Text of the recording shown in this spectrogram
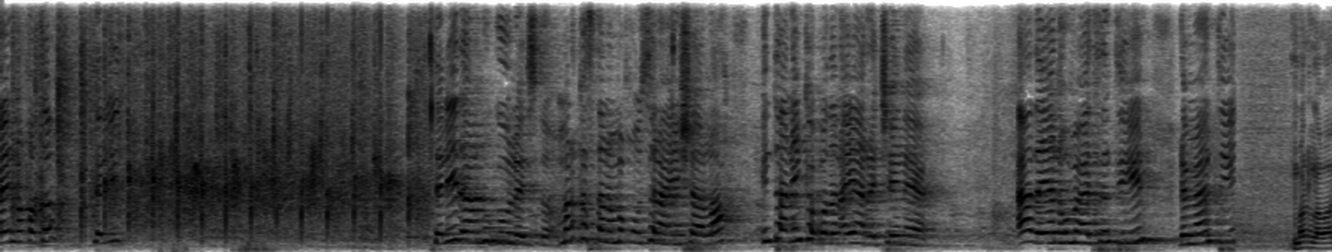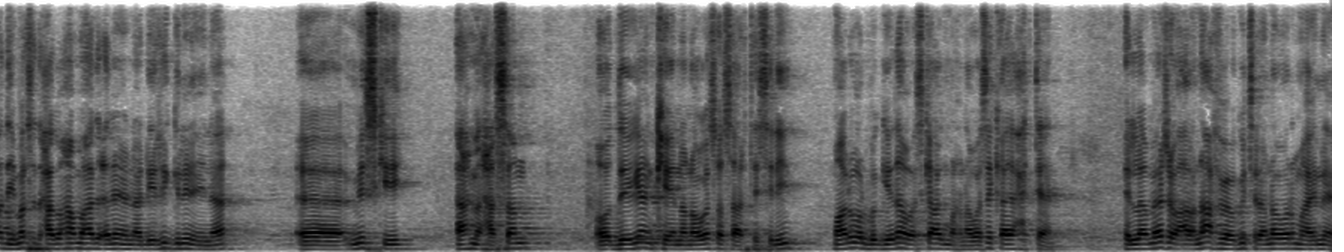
ay noqoto saliid saliid aan ku guulaysto. Mar kastana ma quusanayo insha allah intaan inka badan ayaan rajaynayaa aad ayaan u mahadsantihiin. Dhammaantiin. Mar labaad iyo mar saddexaad waxaan mahad celinaynaa dhiiri gelinaynaa miski axmed xasan oo deegaankeenna nooga soo saartay saliid. Maalin walba geedaha waa iska agmarnaa waa si kaya xagtaan. Ilaa meesha nacfi baa ku jira annaga war mahayne.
